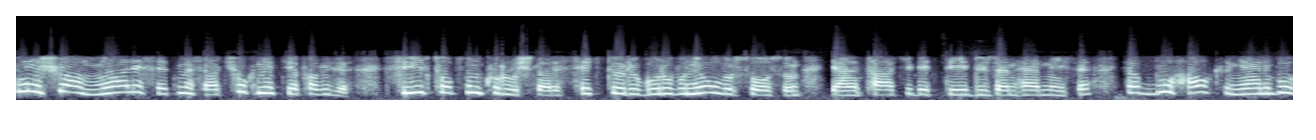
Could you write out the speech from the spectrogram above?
bunu şu an muhalefet mesela çok net yapabilir. Sivil toplum kuruluşları, sektörü, grubu ne olursa olsun yani takip ettiği düzen her neyse ya bu halkın yani bu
